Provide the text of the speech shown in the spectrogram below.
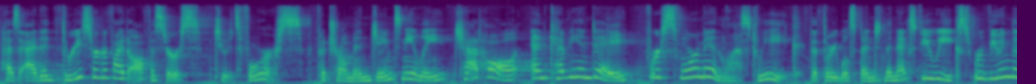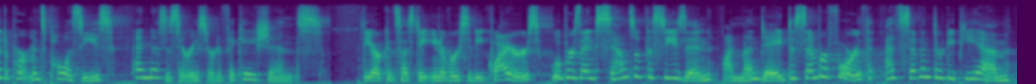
has added three certified officers to its force. Patrolmen James Neely, Chad Hall, and Kevin Day were sworn in last week. The three will spend the next few weeks reviewing the department's policies and necessary certifications. The Arkansas State University Choirs will present Sounds of the Season on Monday, December 4th at 7:30 p.m.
